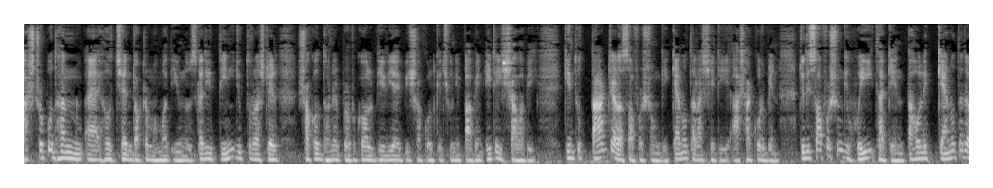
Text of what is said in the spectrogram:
রাষ্ট্রপ্রধান হচ্ছেন ডক্টর মোহাম্মদ ইউনুস। কাজী তিনি যুক্তরাষ্ট্রের সকল ধরনের প্রোটোকল ভিভিআইপি সকল কিছু উনি পাবেন এটাই স্বাভাবিক। কিন্তু তার যারা সফর সঙ্গী কেন তারা সেটি আশা করবেন? যদি সফর সঙ্গী হয়েই থাকেন তাহলে কেন তারা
